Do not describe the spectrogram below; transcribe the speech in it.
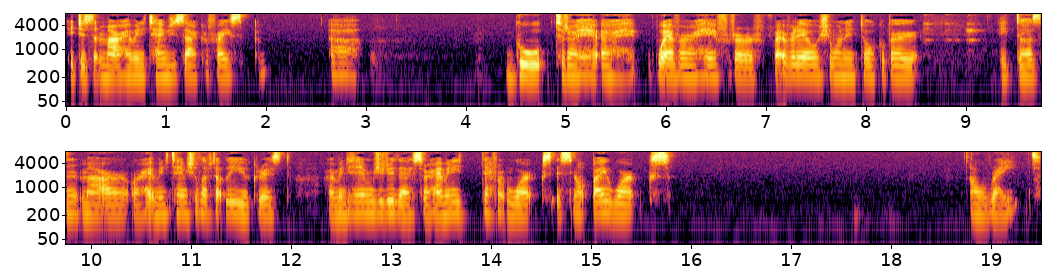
It doesn't matter how many times you sacrifice a, a goat or a, a, whatever, a heifer or whatever else you want to talk about. It doesn't matter, or how many times you lift up the Eucharist, or how many times you do this, or how many different works. It's not by works. All right.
